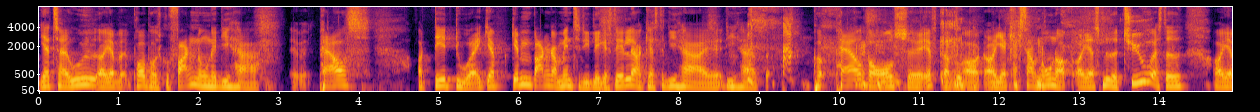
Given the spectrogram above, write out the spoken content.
jeg tager ud, og jeg prøver på at skulle fange nogle af de her øh, pals, og det duer ikke. Jeg gennembanker dem indtil de ligger stille og kaster de her, øh, de her p- pal balls øh, efter dem, og, og jeg kan ikke samle nogen op, og jeg smider 20 afsted, og jeg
